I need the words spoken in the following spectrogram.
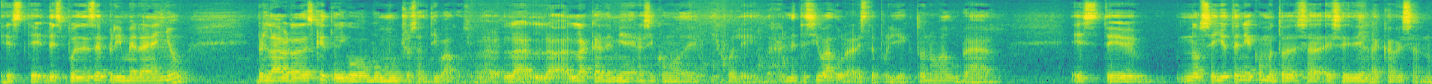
Este, después de ese primer año, pues la verdad es que te digo, hubo muchos altibajos. La, la, la, la academia era así como de, híjole, ¿realmente sí va a durar este proyecto? ¿No va a durar? Este, no sé, yo tenía como toda esa, esa idea en la cabeza, ¿no?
